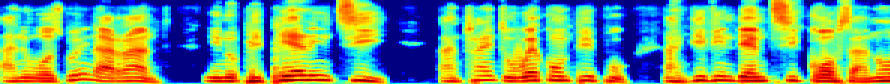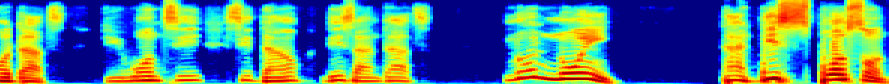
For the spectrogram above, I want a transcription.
and he was going around, you know, preparing tea and trying to welcome people and giving them tea cups and all that. Do you want tea? Sit down, this and that. Not knowing that this person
